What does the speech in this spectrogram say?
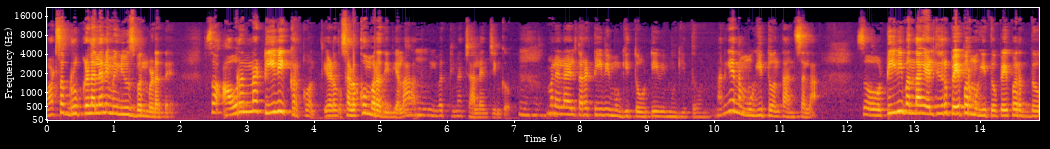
ವಾಟ್ಸಪ್ ಗ್ರೂಪ್ಗಳಲ್ಲೇ ನಿಮಗೆ ನ್ಯೂಸ್ ಬಂದ್ಬಿಡತ್ತೆ. ಸೊ ಅವರನ್ನು ಟಿ ವಿ ಕರ್ಕೊಂಡು ಎಳ ಸೆಳ್ಕೊಂಬರೋದಿದೆಯಲ್ಲ ಅದು ಇವತ್ತಿನ ಚಾಲೆಂಜಿಂಗು ಆಮೇಲೆ ಎಲ್ಲ ಹೇಳ್ತಾರೆ ಟಿ ವಿ ಮುಗೀತು ಟಿ ವಿ ಮುಗೀತು. ನನಗೆ ನಮ್ಮ ಮುಗೀತು ಅಂತ ಅನ್ಸಲ್ಲ. ಸೊ ಟಿ ವಿ ಬಂದಾಗ ಹೇಳ್ತಿದ್ರು ಪೇಪರ್ ಮುಗೀತು ಪೇಪರ್ದು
